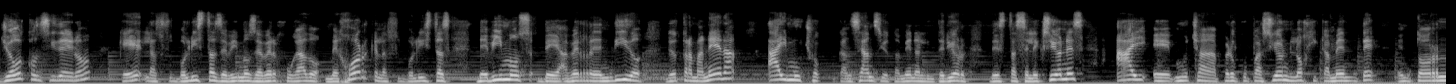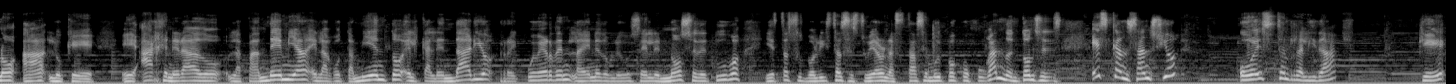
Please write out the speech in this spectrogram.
yo considero que las futbolistas debimos de haber jugado mejor, que las futbolistas debimos de haber rendido de otra manera. Hay mucho cansancio también al interior de estas elecciones. Hay eh, mucha preocupación, lógicamente, en torno a lo que eh, ha generado la pandemia, el agotamiento, el calendario. Recuerden, la NWSL no se detuvo y estas futbolistas estuvieron hasta hace muy poco jugando. Entonces, ¿es cansancio o es en realidad que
